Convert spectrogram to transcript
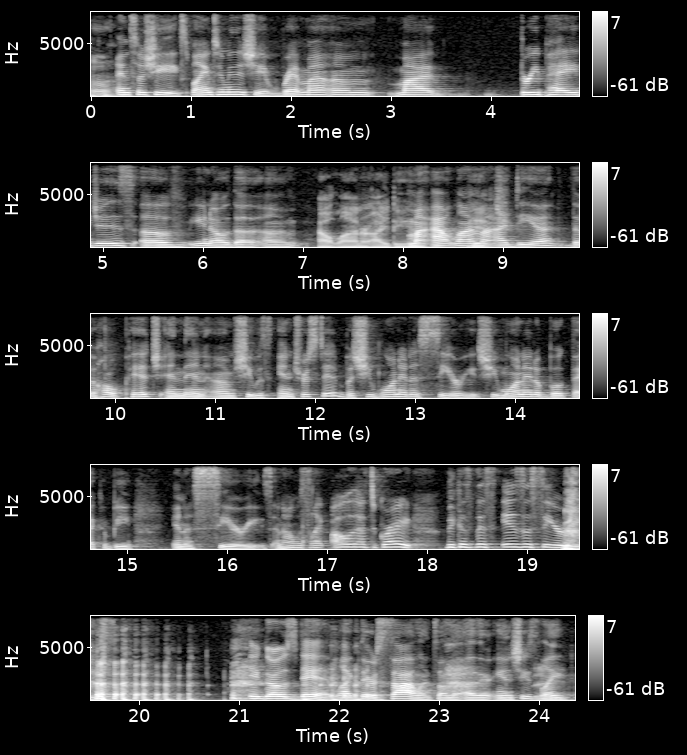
Huh. And so she explained to me that she had read my um my three pages of you know the um, outline or idea my outline pitch. my idea the whole pitch and then um, she was interested but she wanted a series. She wanted a book that could be in a series. And i was like oh that's great because this is a series. It goes dead like there's silence on the other end. She's there like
